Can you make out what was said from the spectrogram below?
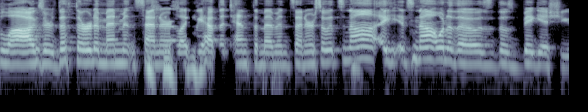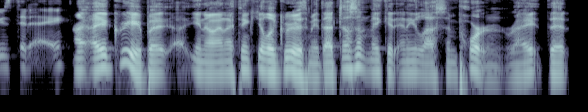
blogs or the Third Amendment Center like we have the Tenth Amendment Center. So it's not it's not one of those those big issues today. I, I agree, but uh, you know, and I think you'll agree with me. That doesn't make it any less important, right? That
